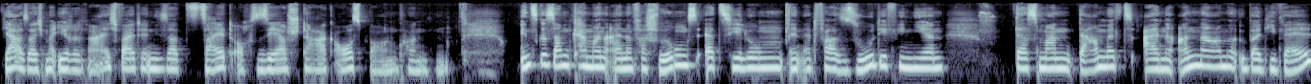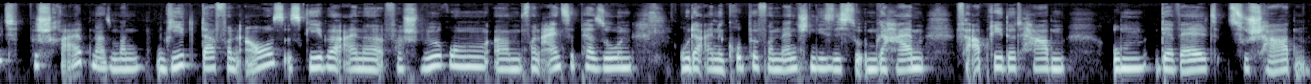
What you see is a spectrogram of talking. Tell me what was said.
ja, sag ich mal, ihre Reichweite in dieser Zeit auch sehr stark ausbauen konnten. Insgesamt kann man eine Verschwörungserzählung in etwa so definieren, dass man damit eine Annahme über die Welt beschreibt. Also man geht davon aus, es gebe eine Verschwörung ähm, von Einzelpersonen oder eine Gruppe von Menschen, die sich so im Geheimen verabredet haben, um der Welt zu schaden.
